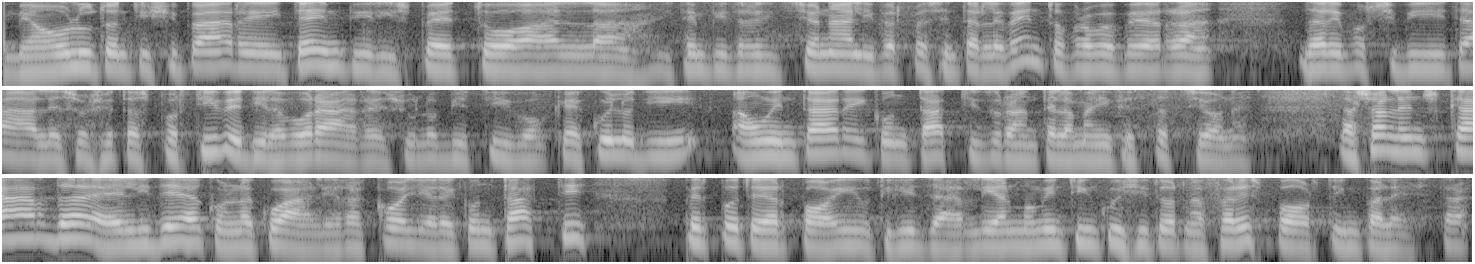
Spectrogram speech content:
Abbiamo voluto anticipare i tempi rispetto ai tempi tradizionali per presentare l'evento proprio per dare possibilità alle società sportive di lavorare sull'obiettivo che è quello di aumentare i contatti durante la manifestazione. La Challenge Card è l'idea con la quale raccogliere contatti per poter poi utilizzarli al momento in cui si torna a fare sport in palestra.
